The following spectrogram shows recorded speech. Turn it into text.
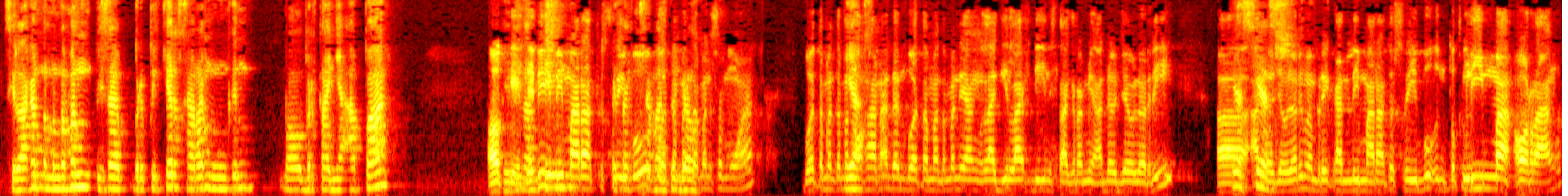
silakan teman-teman bisa berpikir sekarang mungkin mau bertanya apa. Oke, jadi, jadi 500 ribu buat teman-teman semua, buat teman-teman ya. Ohana dan buat teman-teman yang lagi live di Instagramnya Adel Jewelry. Uh, yes, yes. Jewelry memberikan 500 ribu untuk lima orang,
